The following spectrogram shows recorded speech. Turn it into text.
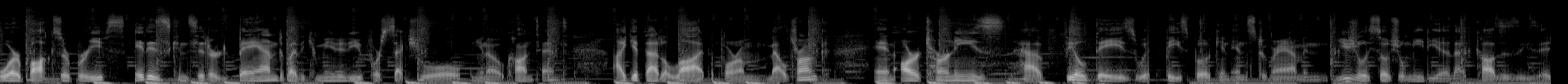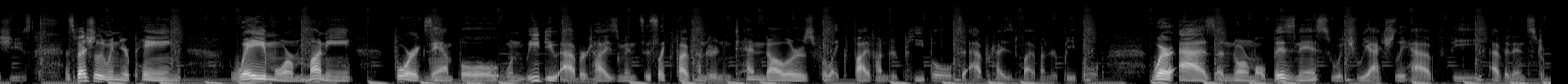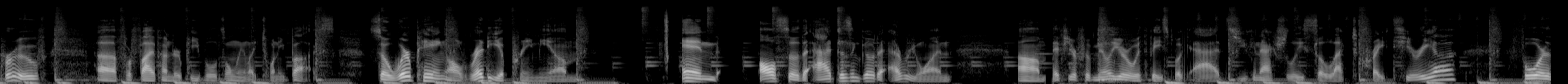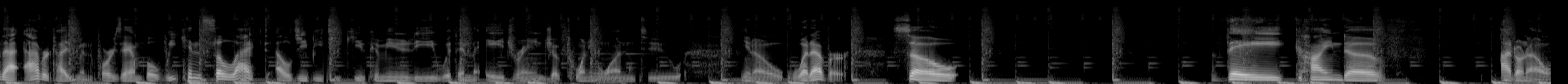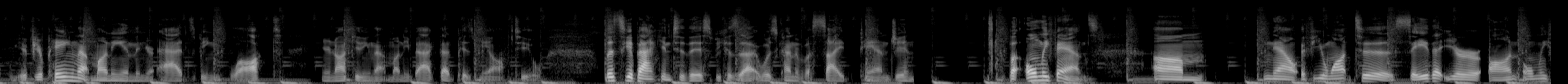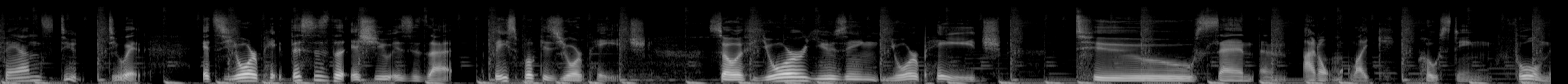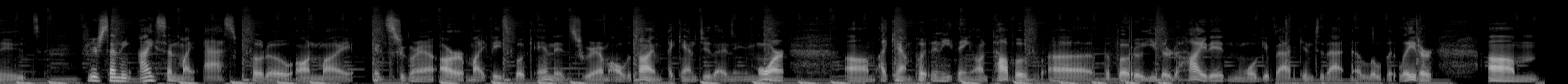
or boxer briefs, it is considered banned by the community for sexual, you know, content. I get that a lot from Meltrunk, and our attorneys have field days with Facebook and Instagram and usually social media that causes these issues, especially when you're paying way more money. For example, when we do advertisements, it's like $510 for like 500 people to advertise to 500 people. Whereas a normal business, which we actually have the evidence to prove, uh, for 500 people, it's only like 20 bucks. So we're paying already a premium. And also, the ad doesn't go to everyone. Um, if you're familiar with Facebook ads, you can actually select criteria for that advertisement, for example, we can select LGBTQ community within the age range of 21 to, you know, whatever. So they kind of, I don't know, if you're paying that money and then your ad's being blocked, you're not getting that money back, that pisses me off too. Let's get back into this because that was kind of a side tangent. But OnlyFans. Um, now, if you want to say that you're on OnlyFans, dude, do it. It's your page. This is the issue is, is that Facebook is your page. So if you're using your page to send, and I don't like posting full nudes. If you're sending, I send my ass photo on my Instagram or my Facebook and Instagram all the time. I can't do that anymore. Um, I can't put anything on top of uh, the photo either to hide it, and we'll get back into that a little bit later. Um,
